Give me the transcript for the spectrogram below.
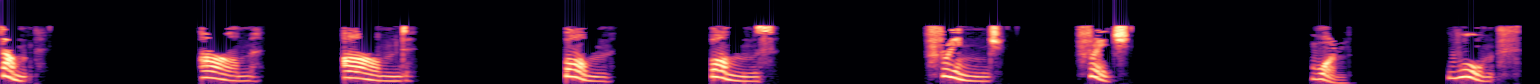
thump. Arm, armed. Bomb, bombs. Fringe, fridge. 1. Warmth,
